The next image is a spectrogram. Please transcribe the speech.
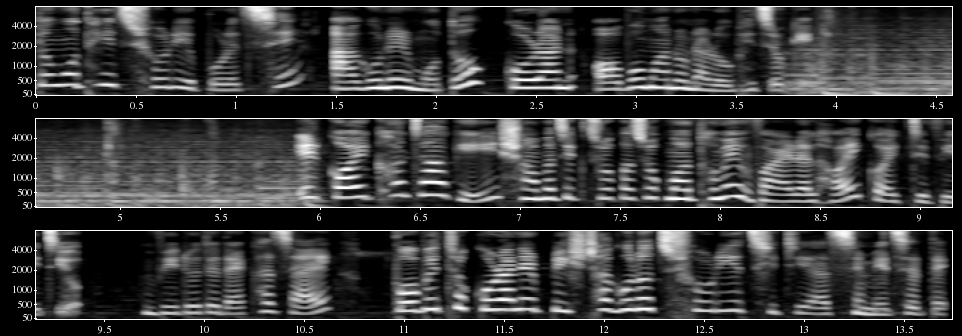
ইতোমধ্যেই ছড়িয়ে পড়েছে আগুনের মতো কোরআন অবমাননার অভিযোগে। এর কয়েক ঘণ্টা আগেই সামাজিক যোগাযোগ মাধ্যমে ভাইরাল হয় কয়েকটি ভিডিও। ভিডিওতে দেখা যায়, পবিত্র কোরআনের পৃষ্ঠাগুলো ছড়িয়ে ছিটিয়ে আছে মেঝেতে।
